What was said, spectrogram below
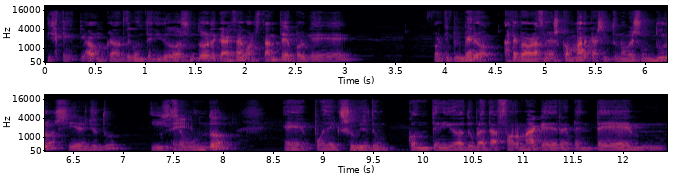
es que, claro, un creador de contenido es un dolor de cabeza constante porque, porque primero, hace colaboraciones con marcas y tú no ves un duro si eres YouTube. Y segundo, eh, puede subirte un contenido a tu plataforma que de repente mm,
